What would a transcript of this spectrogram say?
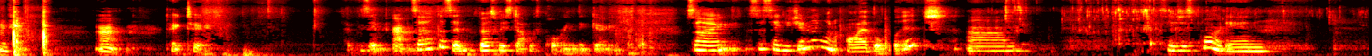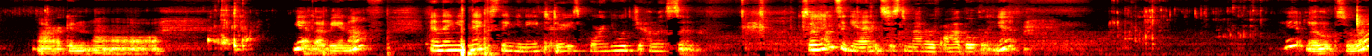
okay, alright, take two. Alright, so like I said, first we start with pouring the goon. So, as I said, you generally want to eyeball it. Um, so just pour it in. I reckon, oh, yeah, that'd be enough. And then your next thing you need to do is pour in your Jameson. So once again, it's just a matter of eyeballing it. That looks alright.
